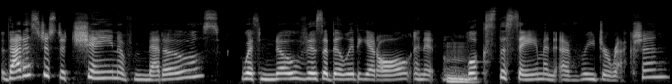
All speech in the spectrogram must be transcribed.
that is just a chain of meadows with no visibility at all. And it Mm. looks the same in every direction.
